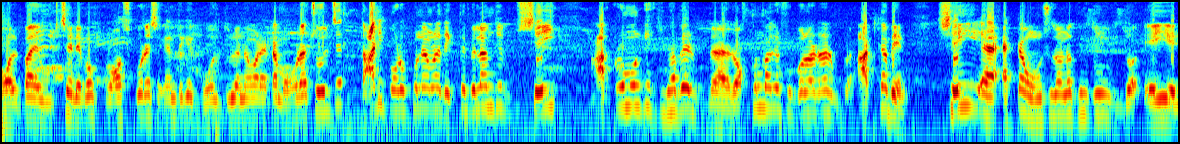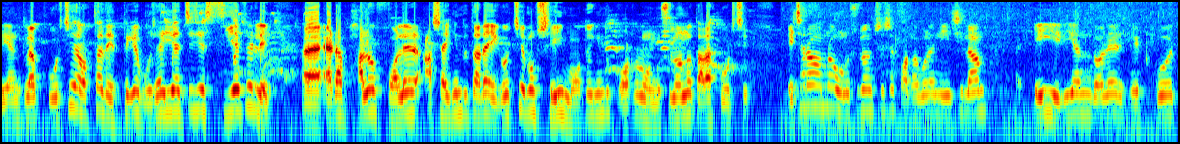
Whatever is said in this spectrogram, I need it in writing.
বল পায়ে উঠছেন এবং ক্রস করে সেখান থেকে গোল তুলে নেওয়ার একটা মহড়া চলছে। তারই পরক্ষণে আমরা দেখতে পেলাম যে সেই আক্রমণকে কীভাবে রক্ষণভাগের ফুটবলাররা আটকাবেন সেই একটা অনুশীলনও কিন্তু এই এরিয়ান ক্লাব করছে। অর্থাৎ এর থেকে বোঝাই যাচ্ছে যে সিএফএল একটা ভালো ফলের আশায় কিন্তু তারা এগোচ্ছে এবং সেই মতো কিন্তু কঠোর অনুশীলনও তারা করছে। এছাড়াও আমরা অনুশীলন শেষে কথা বলে নিয়েছিলাম এই এরিয়ান দলের হেড কোচ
